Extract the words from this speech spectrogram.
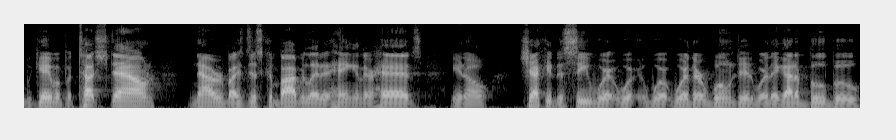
We gave up a touchdown. Now everybody's discombobulated, hanging their heads. You know, checking to see where where, where, where they're wounded, where they got a boo boo.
